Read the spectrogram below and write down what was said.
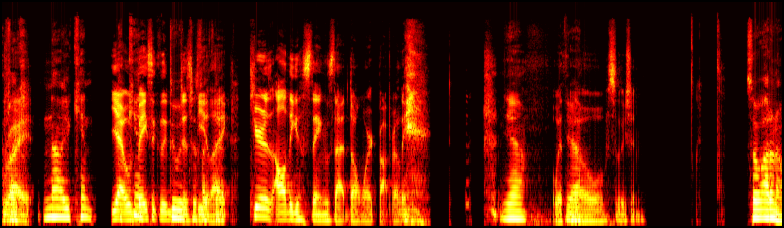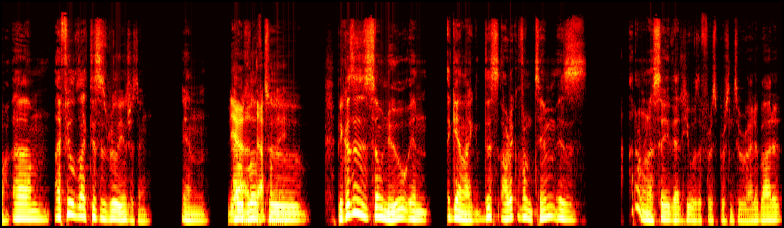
right? Like, no, you can't. Yeah, it would basically just, just, be like, like here's all these things that don't work properly. yeah. With yeah. no solution. So I don't know. Um, I feel like this is really interesting, and yeah, I would love definitely. to because this is so new and again like this article from Tim is I don't want to say that he was the first person to write about it,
